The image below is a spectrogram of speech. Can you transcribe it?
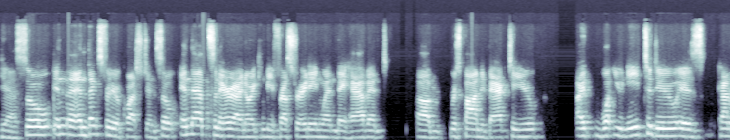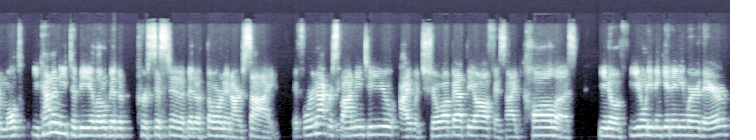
Yeah. So in the and thanks for your question. So in that scenario, I know it can be frustrating when they haven't um, responded back to you. I what you need to do is kind of multi. You kind of need to be a little bit of persistent, a bit of thorn in our side. If we're not responding to you, I would show up at the office. I'd call us. You know, if you don't even get anywhere there,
